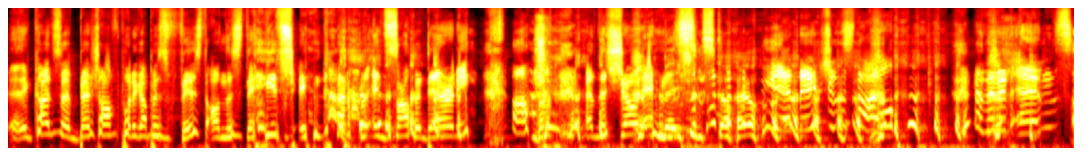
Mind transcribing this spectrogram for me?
It cuts to Bischoff putting up his fist on the stage in, in solidarity, and the show ends. Nation style. Yeah, nation style, and then it ends.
